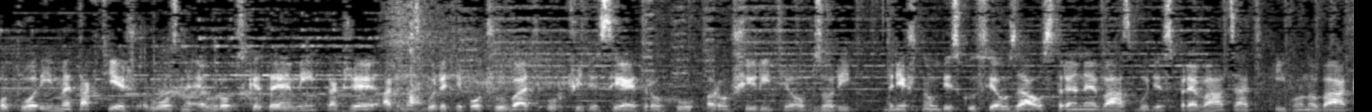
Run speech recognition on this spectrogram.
Otvoríme taktiež rôzne európske témy, takže ak nás budete počúvať, určite si aj trochu rozšírite obzory. Dnešnou diskusiou zaostrené vás bude sprevádzať Ivo Novák.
